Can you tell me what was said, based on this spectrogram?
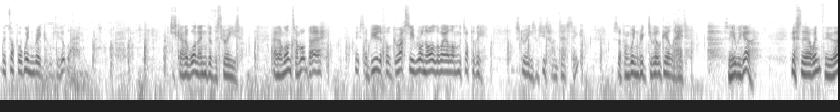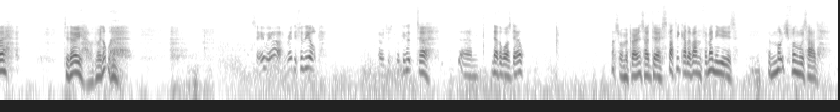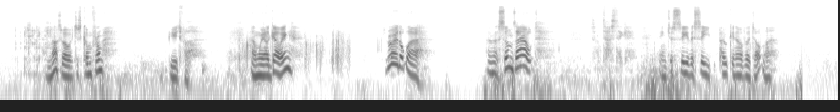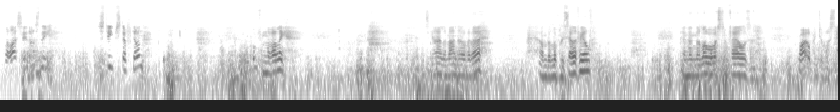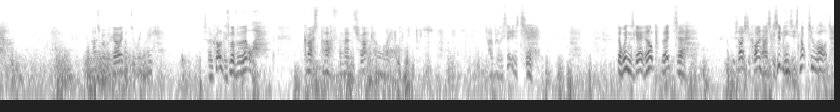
the top of Whin Rigg, which is up there, which is kind of one end of the screes. And then once I'm up there, it's a beautiful grassy run all the way along the top of the screes, which is fantastic. So from Whin Rigg to Illgill Head. So here we go. Yesterday I went through there. Today we're going up there. So here we are, ready for the up. So we're just looking at uh, um, Nether Wasdale. That's where my parents had a static caravan for many years and much fun was had. And that's where we've just come from. Beautiful. And we are going right up there. And the sun's out. It's fantastic. You can just see the sea poking over the top there. Well that's it, that's the steep stuff done. Up from the valley. It's the Isle of Man over there and the lovely Sellafield. And then the lower Western Fells and right up into Wasdale that's where we're going up to Whin Rigg so we've got this lovely little grass path and then the track all the way up. Fabulous it is too. The wind's getting up but uh, it's actually quite nice because it means it's not too hot.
